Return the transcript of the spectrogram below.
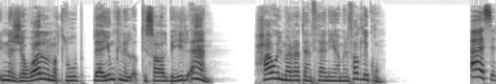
إن الجوال المطلوب لا يمكن الاتصال به الآن. حاول مرة ثانية من فضلكم. آسف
